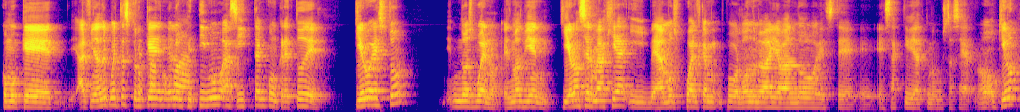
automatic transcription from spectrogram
como que al final de cuentas creo que el objetivo así tan concreto de quiero esto, no es bueno, es más bien, quiero hacer magia y veamos cuál por dónde me va llevando este, esa actividad que me gusta hacer, ¿no? O quiero,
